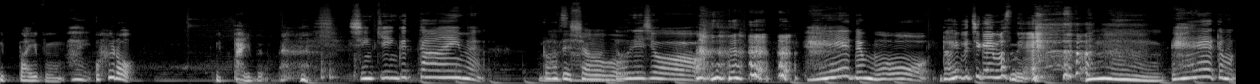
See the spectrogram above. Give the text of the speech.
1杯分、はい、お風呂1杯分。シンキングタイム。どうでしょう？どうでしょう？えー、でも、だいぶ違いますね。うん、えー、でも、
